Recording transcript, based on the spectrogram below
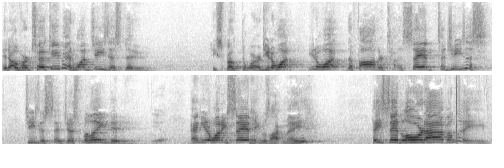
it overtook him. And what did Jesus do? He spoke the word. You know what? You know what the Father t- said to Jesus? Jesus said, "Just believe," didn't he? Yeah. And you know what he said? He was like me. He said, "Lord, I believe.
